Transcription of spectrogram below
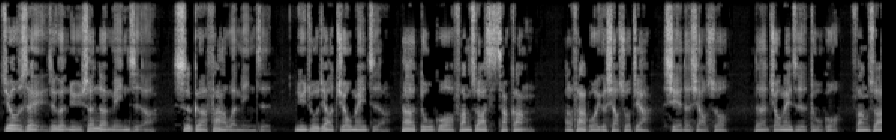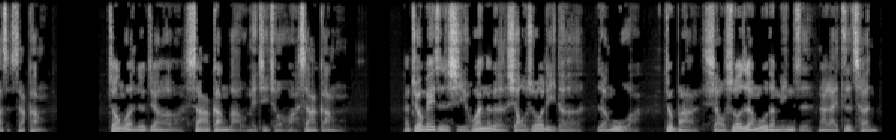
Jose 这个女生的名字啊，是个法文名字，女主角九美子啊，她读过 Françoise Sagan，呃，法国一个小说家写的小说。 的九美子读过，方刷沙冈，中文就叫沙冈吧，我没记错的话，沙冈。那九美子喜欢那个小说里的人物啊，就把小说人物的名字拿来自称。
